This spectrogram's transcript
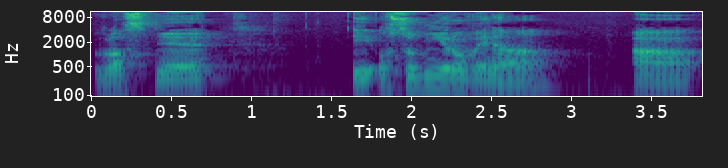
vlastně i osobní rovina a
